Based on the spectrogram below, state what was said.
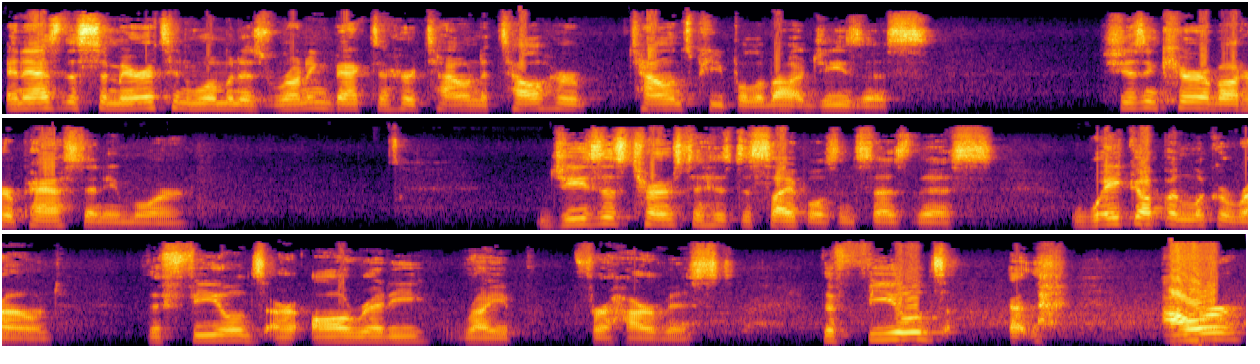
And as the Samaritan woman is running back to her town to tell her townspeople about Jesus, she doesn't care about her past anymore. Jesus turns to his disciples and says this Wake up and look around. The fields are already ripe for harvest. The fields, our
